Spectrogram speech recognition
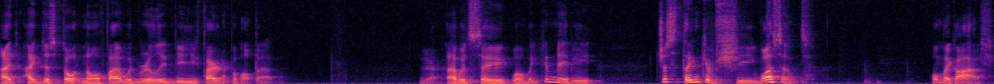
I, I just don't know if I would really be fired up about that. Yeah. I would say, well, we can maybe just think if she wasn't. Oh my gosh.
